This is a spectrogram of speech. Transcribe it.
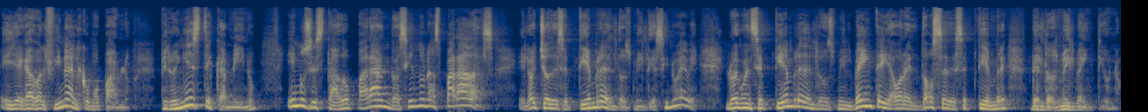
he llegado al final como Pablo. Pero en este camino hemos estado parando, haciendo unas paradas, el 8 de septiembre del 2019, luego en septiembre del 2020 y ahora el 12 de septiembre del 2021.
